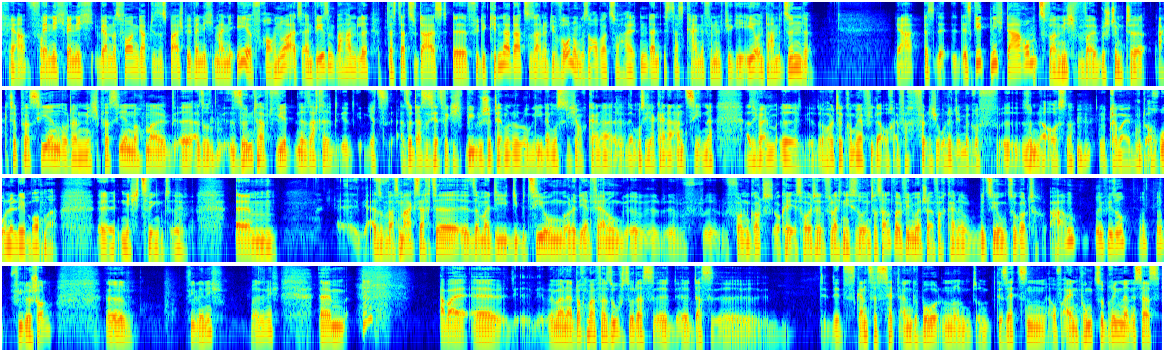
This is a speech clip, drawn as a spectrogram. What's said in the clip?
Ja, von wenn ich, wenn ich, wir haben das vorhin gehabt, dieses Beispiel, wenn ich meine Ehefrau nur als ein Wesen behandle, das dazu da ist, äh, für die Kinder da zu sein und die Wohnung sauber zu halten, dann ist das keine vernünftige Ehe und damit Sünde. Ja, das, es geht nicht darum. Und zwar nicht, weil bestimmte Akte passieren oder nicht passieren. Nochmal, äh, also mhm. sündhaft wird eine Sache jetzt, also das ist jetzt wirklich biblische Terminologie. Da muss sich auch keiner, da muss sich ja keiner anziehen. Ne? Also ich meine, äh, heute kommen ja viele auch einfach völlig ohne den Begriff äh, Sünde aus. Ne? Mhm. Kann man ja gut auch ohne leben, braucht man äh, nicht zwingend. Äh, ähm, also was Marc sagte, äh, sag mal, die, die Beziehung oder die Entfernung äh, von Gott, okay, ist heute vielleicht nicht so interessant, weil viele Menschen einfach keine Beziehung zu Gott haben, irgendwie so. Viele schon, äh, viele nicht, weiß ich nicht. Ähm, aber äh, wenn man dann doch mal versucht, so dass äh, das, äh, das ganze Set an Geboten und, und Gesetzen auf einen Punkt zu bringen, dann ist das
